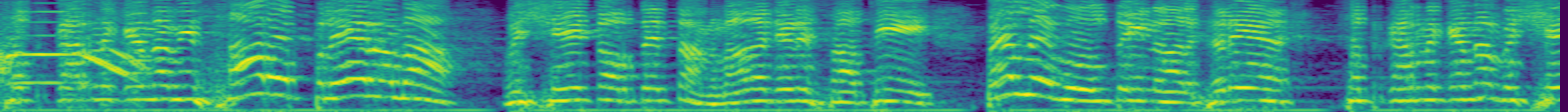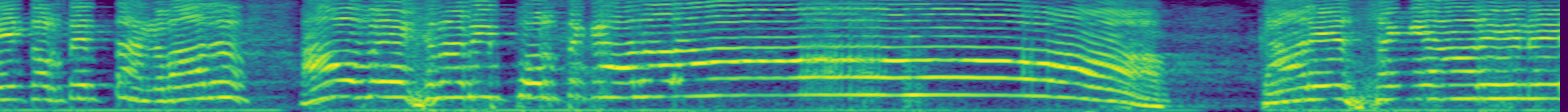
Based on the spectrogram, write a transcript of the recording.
ਸਤਕਰਨ ਕਹਿੰਦਾ ਵੀ ਸਾਰੇ ਪਲੇਅਰਾਂ ਦਾ ਵਿਸ਼ੇਸ਼ ਤੌਰ ਤੇ ਧੰਨਵਾਦ ਹੈ ਜਿਹੜੇ ਸਾਥੀ ਪਹਿਲੇ ਬੋਲ ਤੇ ਹੀ ਨਾਲ ਖੜੇ ਆ। ਸਤਕਰਨ ਕਹਿੰਦਾ ਵਿਸ਼ੇਸ਼ ਤੌਰ ਤੇ ਧੰਨਵਾਦ। ਆਓ ਵੇਖਣਾ ਵੀ ਪੁਰਤਗਾਲ ਵਾਲਾ। ਕਾਲੇ ਸੰਗਿਆਰੇ ਨੇ।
